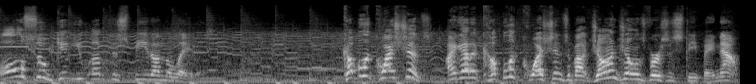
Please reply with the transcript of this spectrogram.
also get you up to speed on the latest. Couple of questions. I got a couple of questions about Jon Jones versus Stipe. Now,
